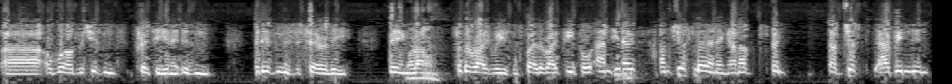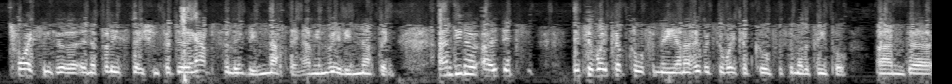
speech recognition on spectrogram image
uh, a world which isn't pretty and it isn't it isn't necessarily being Wow. run for the right reasons by the right people. And you know, I'm just learning, and I've spent. I've just I've been in, twice into a, in a police station for doing absolutely nothing. I mean, really nothing. And you know, I, it's it's a wake up call for me, and I hope it's a wake up call for some other people. And uh,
